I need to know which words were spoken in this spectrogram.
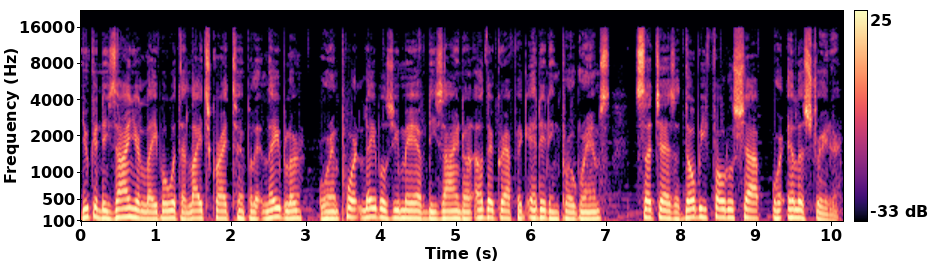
You can design your label with the LightScribe template labeler or import labels you may have designed on other graphic editing programs such as Adobe Photoshop or Illustrator.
